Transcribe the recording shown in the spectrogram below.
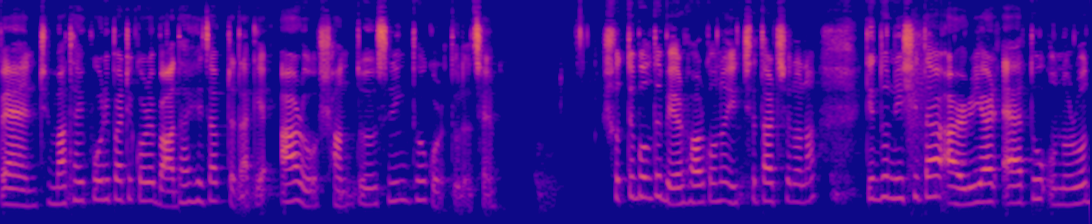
প্যান্ট, মাথায় পরিপাটি করে বাঁধা হিজাবটা তাকে আরও শান্ত, স্নিগ্ধ করে তুলেছে। সত্যি বলতে বের হওয়ার কোনো ইচ্ছে তার ছিল না, কিন্তু নিশিতা আর রিয়ার এত অনুরোধ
